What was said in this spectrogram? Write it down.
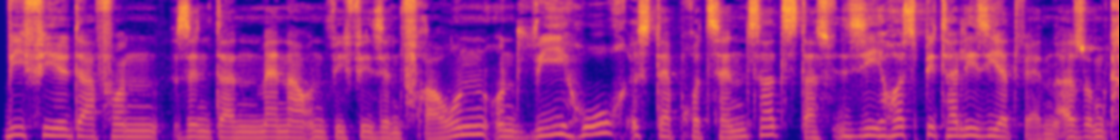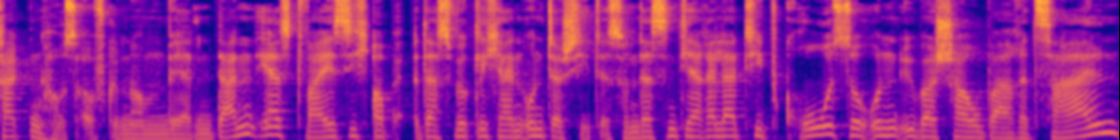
wie viel davon sind dann Männer und wie viel sind Frauen und wie hoch ist der Prozentsatz, dass sie hospitalisiert werden, also im Krankenhaus aufgenommen werden. Dann erst weiß ich, ob das wirklich ein Unterschied ist. Und das sind ja relativ große, unüberschaubare Zahlen.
